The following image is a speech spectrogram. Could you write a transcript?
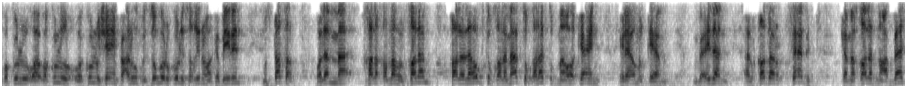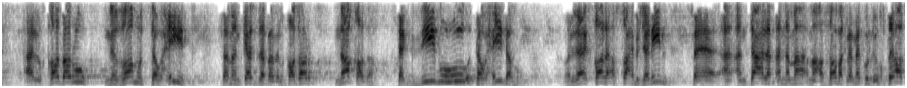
وكل, وكل, وكل شيء فعلوه في الزبر وكل صغير وكبير مستطر ولما خلق الله القلم قال له اكتب قال ما اكتب قال اكتب ما هو كائن إلى يوم القيامة. إذن القدر ثابت. كما قال ابن عباس القدر نظام التوحيد. فمن كذب بالقدر نقض تكذيبه توحيده. ولذلك قال الصاحب الجليل فأن تعلم أن ما, ما أصابك لم يكن ليخطئك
